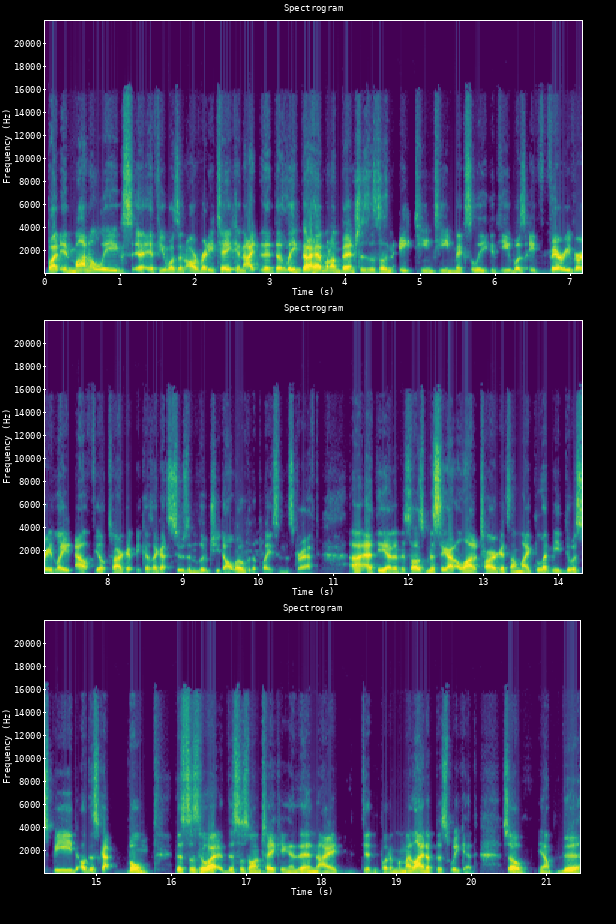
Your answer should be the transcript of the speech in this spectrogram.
But in mono leagues, if he wasn't already taken, I the, the league that I have him on bench is this is an 18 team mixed league, and he was a very very late outfield target because I got Susan Lucci all over the place in this draft uh, at the end of it. So I was missing out a lot of targets. I'm like, let me do a speed. Oh, this guy, boom, this is who I this is who I'm taking, and then I didn't put him in my lineup this weekend. So you know,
